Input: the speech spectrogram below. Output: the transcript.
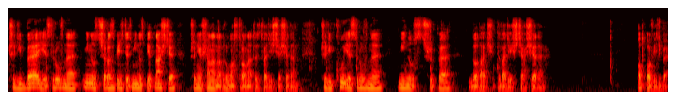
czyli b jest równe, minus 3 razy 5 to jest minus 15, przeniesione na drugą stronę to jest 27, czyli q jest równy minus 3p dodać 27. Odpowiedź B.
